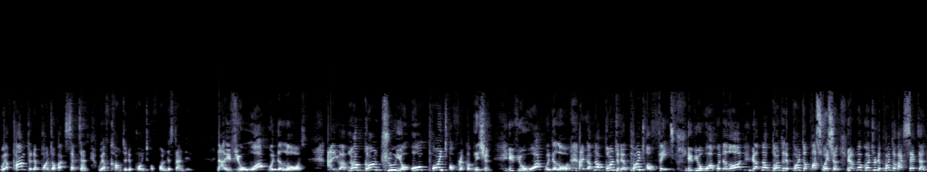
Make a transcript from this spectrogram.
We have come to the point of acceptance. We have come to the point of understanding. Now, if you walk with the Lord and you have not gone through your own point of recognition, if you walk with the Lord and you have not gone to the point of faith, if you walk with the Lord, you have not gone to the point of persuasion, you have not gone to the point of acceptance,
